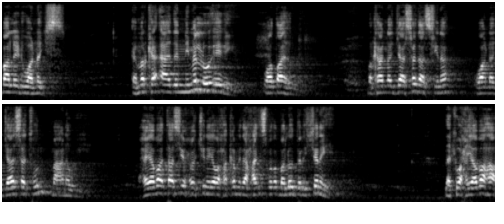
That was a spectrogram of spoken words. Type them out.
baa la yidhi waa najis ee marka aadannimo loo eegayo waa daahir wey marka najaasadaasina waa najaasatun macnawiya waxyaabaha taasii xoojinaya waxaa ka mid ah axaadiis badan baa loo daliishanaya laakiin waxyaabaha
